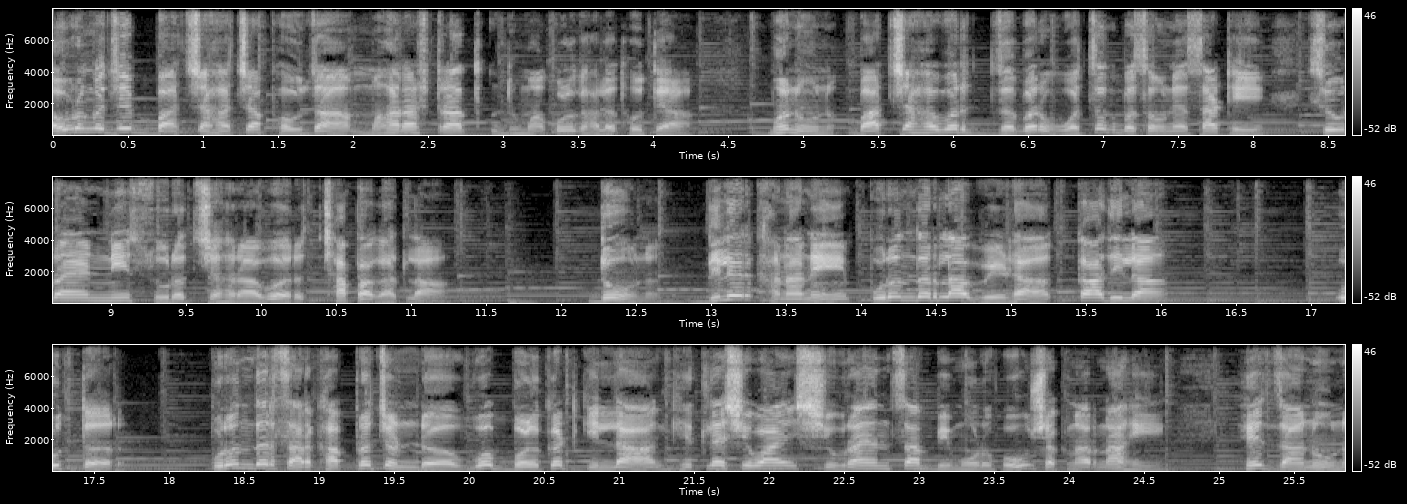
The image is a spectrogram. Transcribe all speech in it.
औरंगजेब बादशहाच्या फौजा महाराष्ट्रात धुमाकूळ घालत होत्या. म्हणून बादशहावर जबर वचक बसवण्यासाठी शिवरायांनी सुरत शहरावर छापा घातला. दोन दिलेर खानाने पुरंदरला वेढा का दिला? उत्तर पुरंदर सारखा प्रचंड व बळकट किल्ला घेतल्याशिवाय शिवरायांचा बिमोड होऊ शकणार नाही. हे जाणून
